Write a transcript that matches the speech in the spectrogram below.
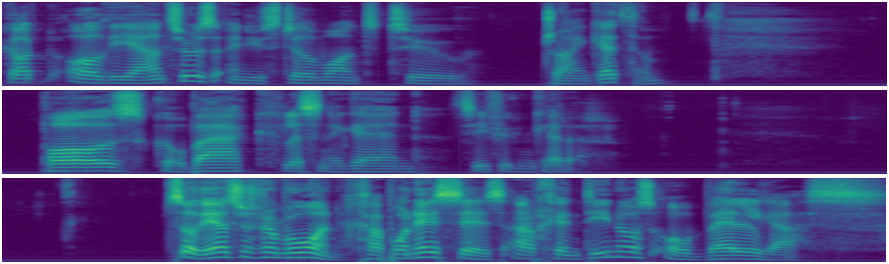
got all the answers and you still want to try and get them, pause, go back, listen again, see if you can get it. So the answer is number one Japoneses, argentinos or belgas.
